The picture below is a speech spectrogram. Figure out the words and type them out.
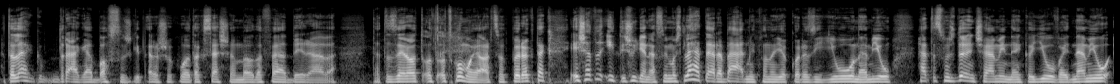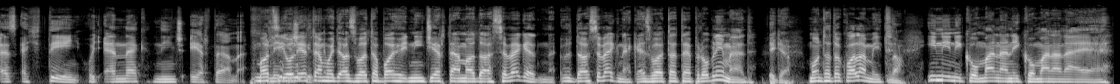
Hát a legdrágább basszusgitárosok voltak sessionbe oda felbérelve. Tehát azért ott, ott, ott komoly arcok pörögtek. És hát itt is ugyanez, hogy most lehet erre bármit mondani, hogy akkor ez így jó, nem jó. Hát ezt most döntse el mindenki, hogy jó vagy nem jó. Ez egy tény, hogy ennek nincs értelme. Marci, Nincs jól értem, hogy az volt a baj, hogy nincs értelme a dalszövegnek? Ez volt a te problémád? igen. Mondhatok valamit? Na. Ininiko, mananiko, mananae.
